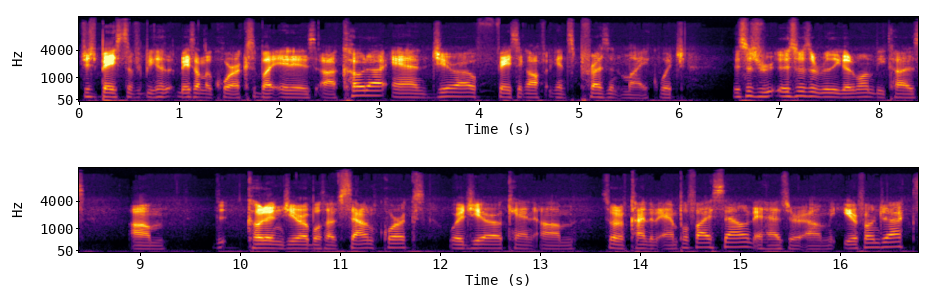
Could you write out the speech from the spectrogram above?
just based of, because based on the quirks, but it is uh, Koda and Jiro facing off against Present Mike, which this is this was a really good one because um, Koda and Jiro both have sound quirks, where Jiro can um, sort of kind of amplify sound and has her um, earphone jacks,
